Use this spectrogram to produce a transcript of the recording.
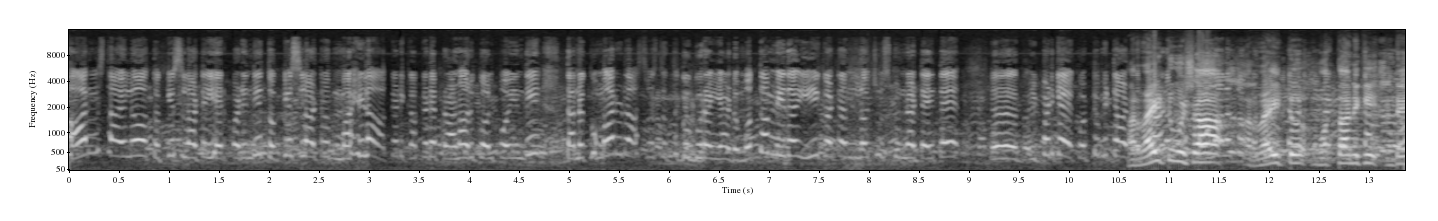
భారీ స్థాయిలో తొక్కిసలాట ఏర్పడింది. తొక్కిసలాట మహిళ అక్కడికక్కడే ప్రాణాలు కోల్పోయింది. తన కుమారుడు అస్వస్థతకు గురయ్యాడు. మొత్తం మీద ఈ ఘటనలో చూసుకున్నట్టయితే ఇప్పటికే రైట్ ఉషా రైట్ మొత్తానికి అంటే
